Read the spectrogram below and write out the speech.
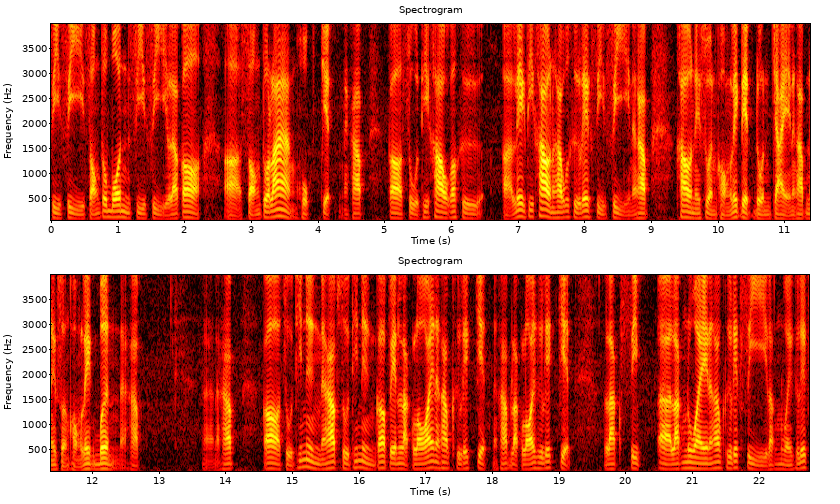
744 2 ตัวบน 44 แล้วก็เอ่อ2ตัวล่าง 67 นะครับ ก็สูตรที่เข้าก็คืออเลขที่เข้านะครับก็คือเลข 44 นะครับ เข้าในส่วนของเลขเด็ดโดนใจนะครับ ในส่วนของเลขเบิ้ลนะครับนะครับก็สูตรที่1นะครับสูตรทีหนึ่1 ก็เป็นหลักร้อยนะครับคือเลข7นะครับหลักร้อยคือเลข 7 หลัก 10 หลักหน่วยนะครับคือเลข 4 หลักหน่วยคือเลข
